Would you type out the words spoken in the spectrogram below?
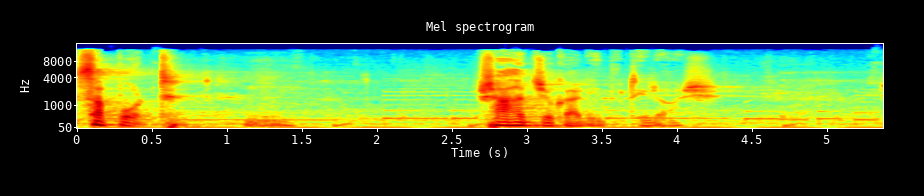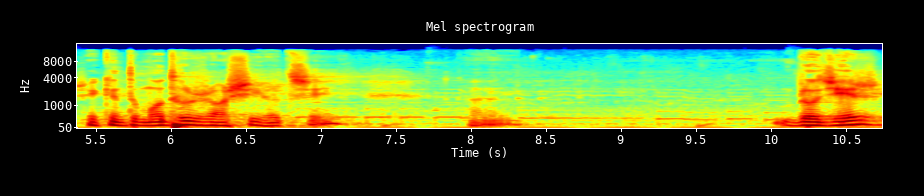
সাপোর্ট সাহায্যকারী দুটি রস। সে কিন্তু মধুর রসই হচ্ছে ব্রজের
